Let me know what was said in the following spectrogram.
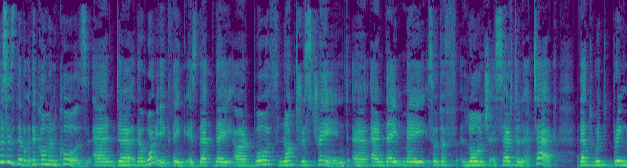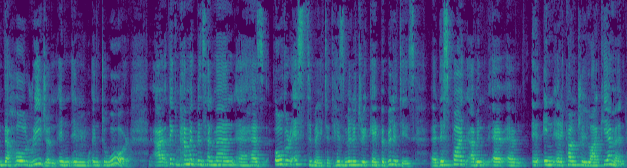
This is the, the common cause, and uh, the worrying thing is that they are both not restrained uh, and they may sort of launch a certain attack that would bring the whole region in, in, into war. I think Mohammed bin Salman uh, has overestimated his military capabilities uh, despite, I mean, uh, um, in a country like Yemen,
